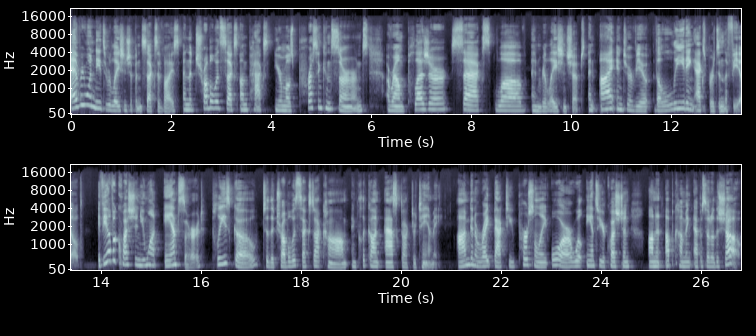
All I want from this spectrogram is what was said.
Everyone needs relationship and sex advice, and the trouble with sex unpacks your most pressing concerns around pleasure, sex, love, and relationships. And I interview the leading experts in the field. If you have a question you want answered, please go to thetroublewithsex.com and click on Ask Dr. Tammy. I'm going to write back to you personally, or we'll answer your question on an upcoming episode of the show.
